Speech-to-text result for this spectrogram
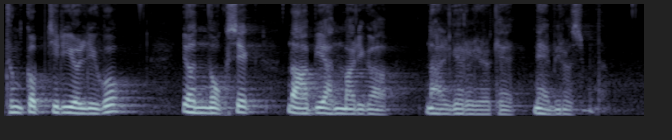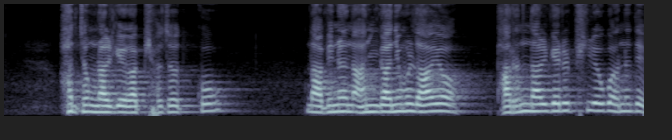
등껍질이 열리고 연녹색 나비 한 마리가 날개를 이렇게 내밀었습니다. 한쪽 날개가 펴졌고 나비는 안간힘을 다하여 다른 날개를 피려고 하는데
